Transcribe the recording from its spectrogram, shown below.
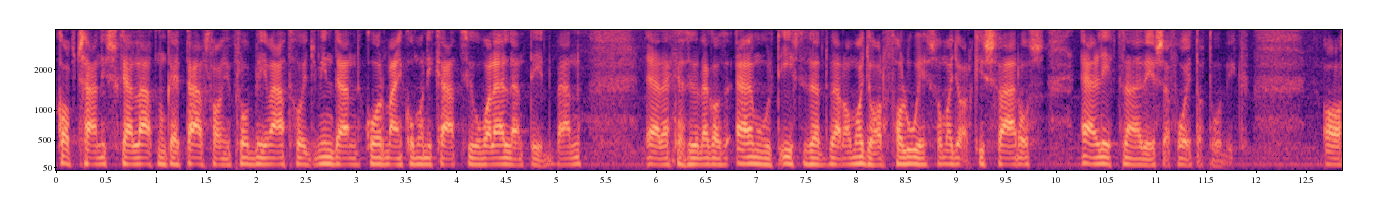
kapcsán is kell látnunk egy társadalmi problémát, hogy minden kormány kommunikációval ellentétben ellenkezőleg az elmúlt évtizedben a magyar falu és a magyar kisváros elléptelenedése folytatódik a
